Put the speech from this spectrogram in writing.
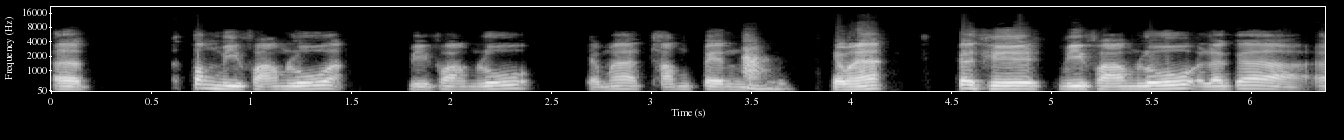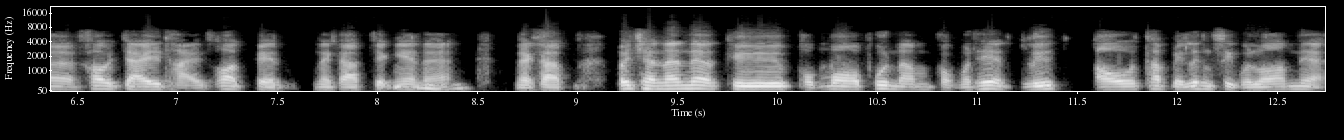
เอ่อต้องมีความรู้อะมีความรู้ใช่ไหมทำเป็นค่ะใช่ไหม ก็คือมีความรู้แล้วก็เอ่อเข้าใจถ่ายทอดเป็นนะครับอย่างเงี้ยนะนะครับเพราะฉะนั้นเนี่ยคือผมมองผู้นำของประเทศหรือเอาถ้าเป็นเรื่องสิ่งแวดล้อมเนี่ย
